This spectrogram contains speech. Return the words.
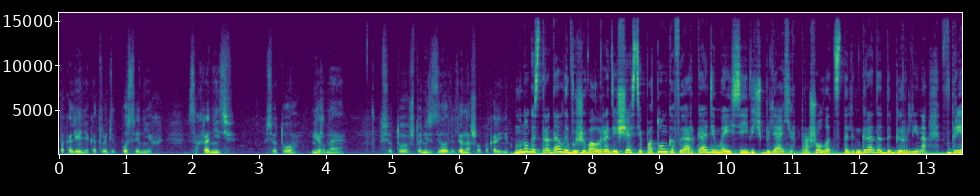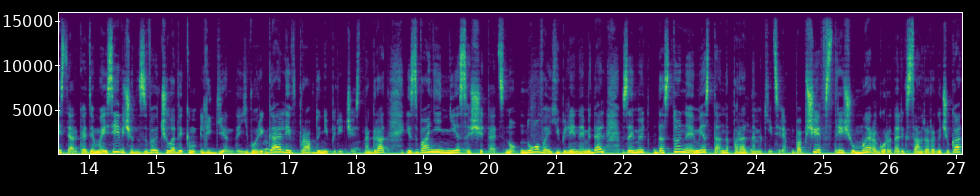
поколение, которое идет после них, сохранить все то мирное, все то, что они сделали для нашего поколения. Много страдал и выживал ради счастья потомков и Аркадий Моисеевич Бляхер. Прошел от Сталинграда до Берлина. В Бресте Аркадия Моисеевича называют человеком легендой. Его регалии вправду не перечесть. Наград и званий не сосчитать. Но новая юбилейная медаль займет достойное место на парадном кителе. Вообще, встречу мэра города Александра Рогачука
